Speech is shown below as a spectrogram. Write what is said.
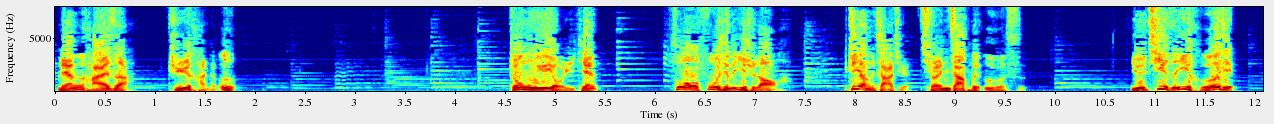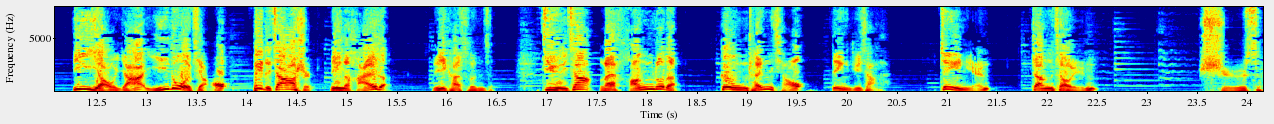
两个孩子啊，只喊着饿。终于有一天，做父亲的意识到啊，这样下去全家会饿死。与妻子一合计，一咬牙，一跺脚。背着家事，领着孩子离开村子，举家来杭州的拱辰桥定居下来。这一年，张孝林十岁。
